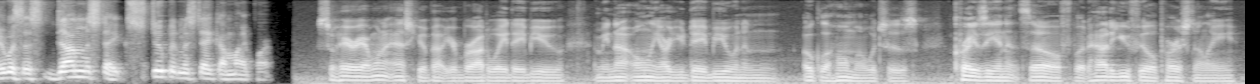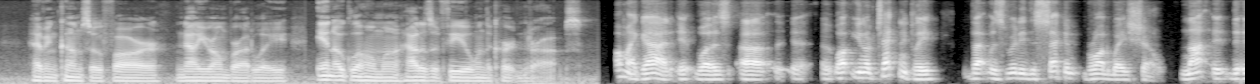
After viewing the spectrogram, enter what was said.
it was this dumb mistake, stupid mistake on my part. So, Harry, I want to ask you about your Broadway debut. I mean, not only are you debuting in Oklahoma, which is crazy in itself, but how do you feel personally having come so far? Now you're on Broadway in Oklahoma. How does it feel when the curtain drops? Oh my God, it was, uh, uh well, you know, technically, that was really the second Broadway show, not the,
